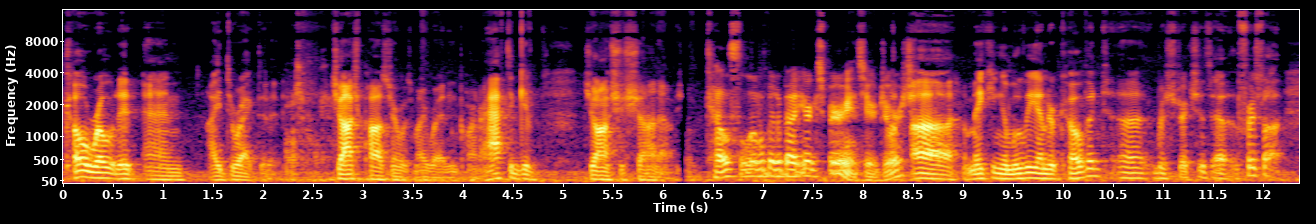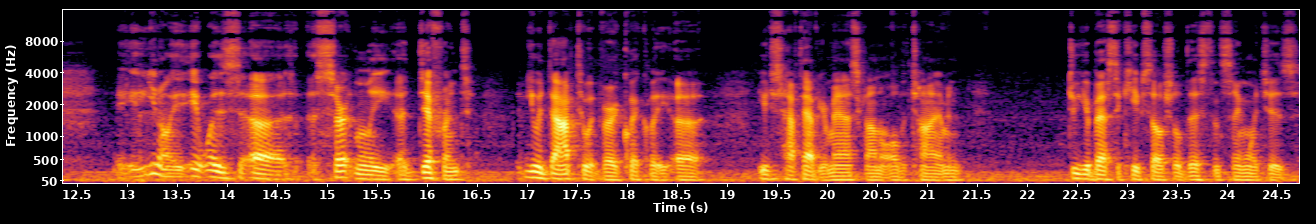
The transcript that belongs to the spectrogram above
Co-wrote it and I directed it. Josh Posner was my writing partner. I have to give Josh a shout out. Tell us a little bit about your experience here, George. Uh, making a movie under COVID uh, restrictions. Uh, first of all, you know, it, it was uh, certainly uh, different. You adapt to it very quickly. Uh, you just have to have your mask on all the time and do your best to keep social distancing, which is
